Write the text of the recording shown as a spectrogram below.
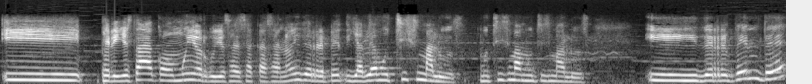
y, pero yo estaba como muy orgullosa de esa casa, ¿no? Y de repente, y había muchísima luz, muchísima, muchísima luz. Y de repente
